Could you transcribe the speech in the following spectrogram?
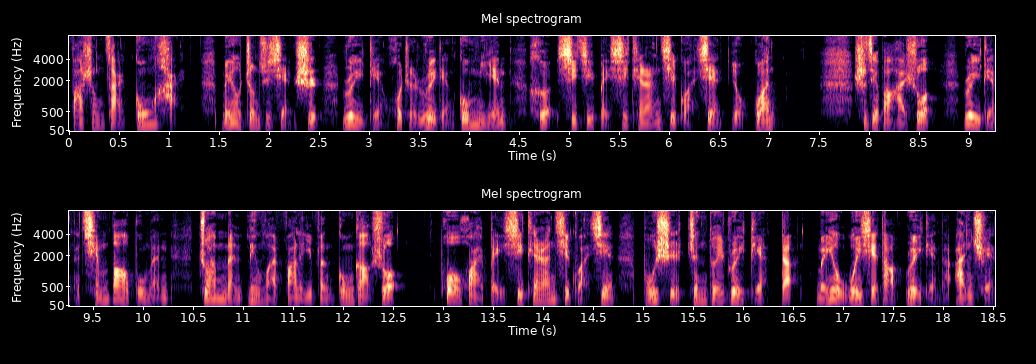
发生在公海，没有证据显示瑞典或者瑞典公民和袭击北溪天然气管线有关。世界报还说，瑞典的情报部门专门另外发了一份公告，说破坏北溪天然气管线不是针对瑞典的，没有威胁到瑞典的安全。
